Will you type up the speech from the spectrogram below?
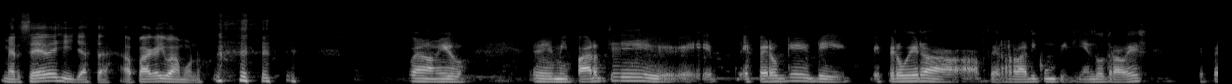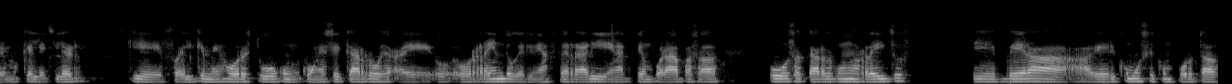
Mercedes y ya está, apaga y vámonos. bueno, amigo, eh, mi parte, eh, espero que de, espero ver a Ferrari compitiendo otra vez. Esperemos que Leclerc, que fue el que mejor estuvo con, con ese carro eh, horrendo que tenía Ferrari en la temporada pasada, pudo sacar algunos réditos. ver a, a, ver cómo se comporta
